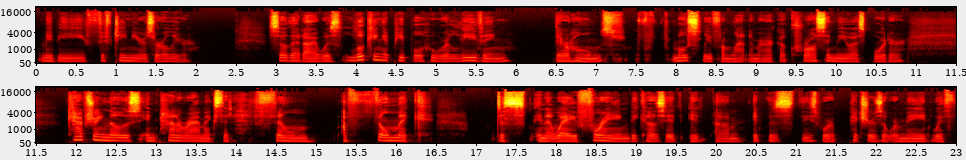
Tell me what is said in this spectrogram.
maybe 15 years earlier. So that I was looking at people who were leaving their homes, mostly from Latin America, crossing the U.S. border, capturing those in panoramics that film a filmic just in a way frame because it it um, it was these were pictures that were made with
